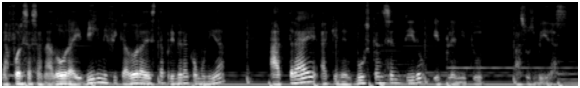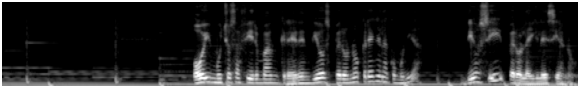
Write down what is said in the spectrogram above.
La fuerza sanadora y dignificadora de esta primera comunidad atrae a quienes buscan sentido y plenitud a sus vidas. Hoy muchos afirman creer en Dios, pero no creen en la comunidad. Dios sí, pero la iglesia no.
